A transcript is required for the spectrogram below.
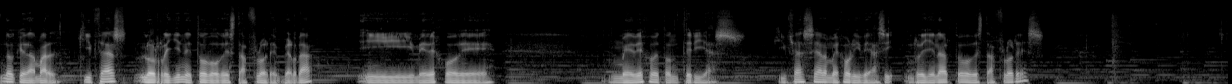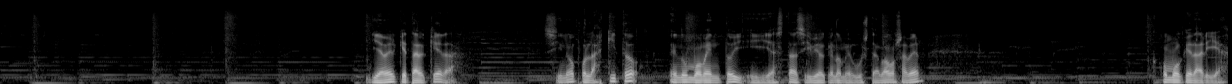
No queda mal. Quizás lo rellene todo de estas flores, ¿verdad? Y me dejo de... Me dejo de tonterías. Quizás sea la mejor idea, sí. Rellenar todo de estas flores. Y a ver qué tal queda. Si no, pues las quito en un momento y, y ya está. Si veo que no me gusta. Vamos a ver cómo quedaría.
